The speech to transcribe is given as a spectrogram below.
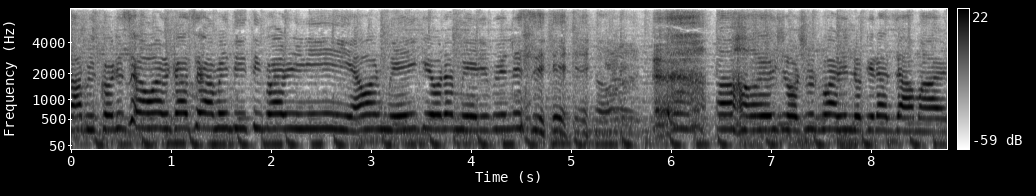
দাবি করেছে আমার কাছে, আমি দিতে পারিনি। আমার মেয়েকে ওরা মেরে ফেলেছে। ওই শ্বশুর বাড়ির লোকেরা জামায়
